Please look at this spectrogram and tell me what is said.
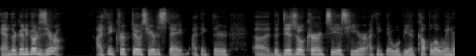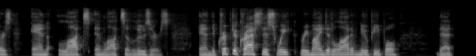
and they're going to go to zero. I think crypto is here to stay. I think they're uh, the digital currency is here. I think there will be a couple of winners and lots and lots of losers. And the crypto crash this week reminded a lot of new people that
